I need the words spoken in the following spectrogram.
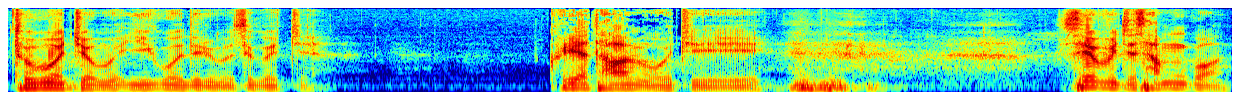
두 번째면 이권 드리면 쓰겠지. 그래야 다음에 오지. 세 번째 삼권.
